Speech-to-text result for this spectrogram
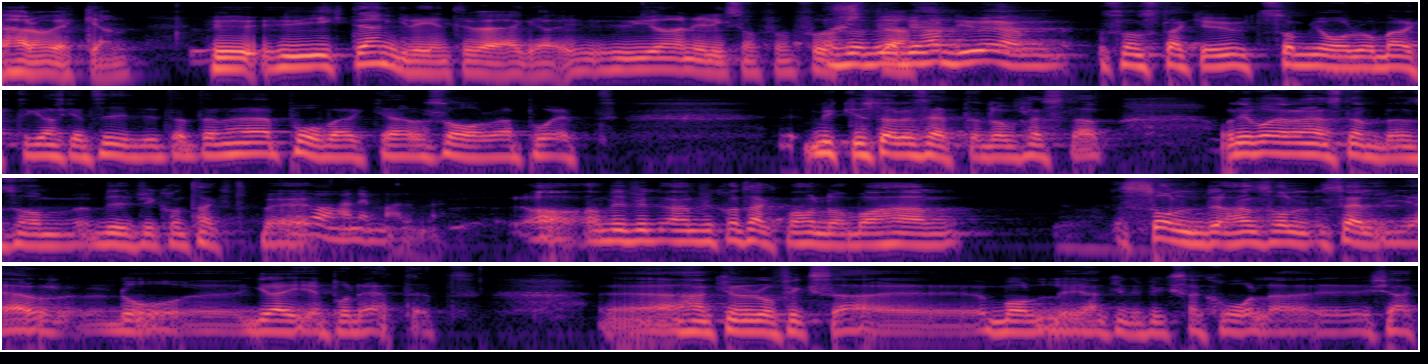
häromveckan. Hur, hur gick den grejen tillväga? Hur gör ni liksom från första... Alltså, vi, vi hade ju en som stack ut som jag då märkte ganska tidigt att den här påverkar Sara på ett mycket större sätt än de flesta. Och det var ju den här snubben som vi fick kontakt med. Det var han i Malmö. Ja, han- vi fick, han fick kontakt med honom och han, sålde, han sålde, säljer då eh, grejer på nätet. Eh, han kunde då fixa eh, Molly, han kunde fixa cola, eh, tjack,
